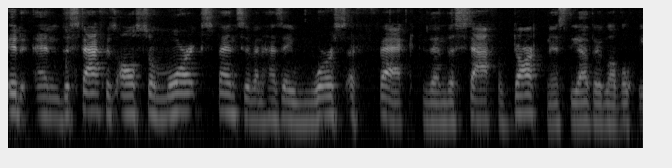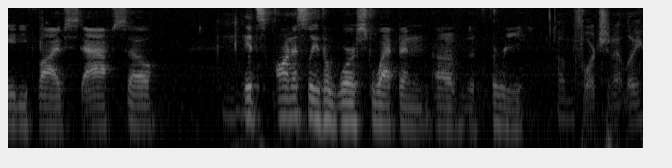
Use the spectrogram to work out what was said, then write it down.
and it and the staff is also more expensive and has a worse effect than the staff of darkness the other level 85 staff so it's honestly the worst weapon of the three Unfortunately.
